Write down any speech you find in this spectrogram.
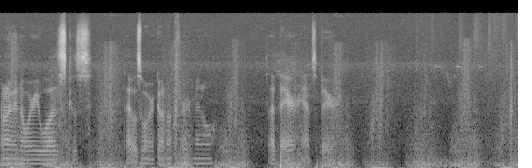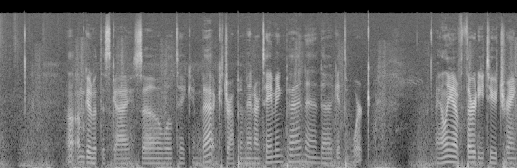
I don't even know where he was, because that was when we were going up for middle. Is that a bear? Yeah, it's a bear. Well, I'm good with this guy, so we'll take him back, drop him in our taming pen, and uh, get to work. I only have 32 trank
